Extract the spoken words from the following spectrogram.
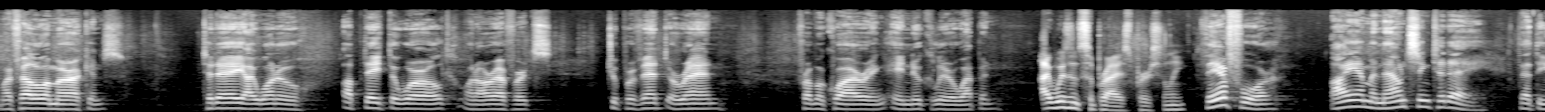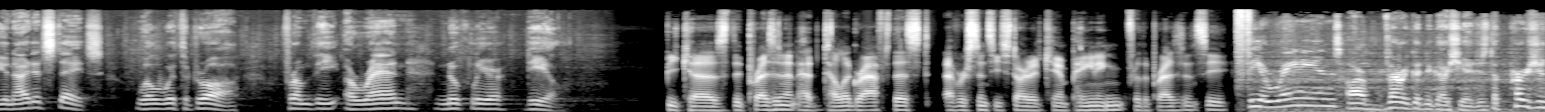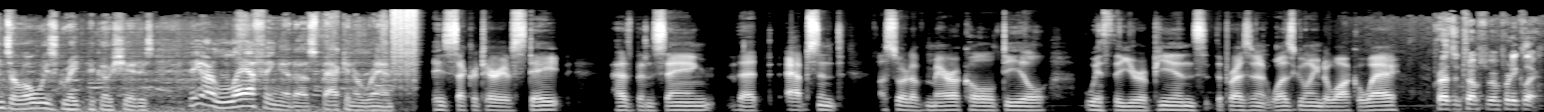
My fellow Americans, today I want to update the world on our efforts to prevent Iran from acquiring a nuclear weapon. I wasn't surprised personally. Therefore, I am announcing today that the United States will withdraw from the Iran nuclear deal because the president had telegraphed this ever since he started campaigning for the presidency. The Iranians are very good negotiators. The Persians are always great negotiators. They are laughing at us back in Iran. His Secretary of State has been saying that absent a sort of miracle deal with the Europeans, the president was going to walk away. President Trump's been pretty clear.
